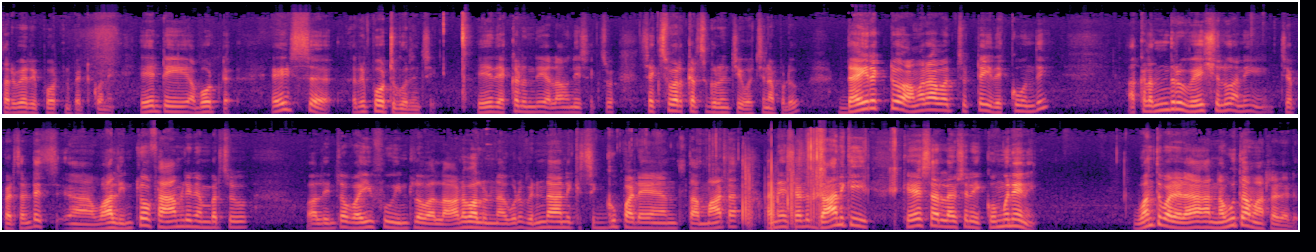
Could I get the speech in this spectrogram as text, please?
సర్వే రిపోర్ట్ను పెట్టుకొని. ఏంటి అబౌట్ ఎయిడ్స్ రిపోర్ట్ గురించి? ఏది ఎక్కడుంది ఎలా ఉంది సెక్స్ సెక్స్ వర్కర్స్ గురించి వచ్చినప్పుడు డైరెక్ట్ అమరావతి చుట్టే ఇది ఎక్కువ ఉంది అక్కడ అందరూ వేషలు అని చెప్పారు అంటే వాళ్ళ ఇంట్లో ఫ్యామిలీ మెంబర్స్ వాళ్ళ ఇంట్లో వైఫ్ ఇంట్లో వాళ్ళ ఆడవాళ్ళు ఉన్నా కూడా వినడానికి సిగ్గుపడేంత మాట అనేసాడు దానికి కేఎస్ఆర్ లైఫ్స్లో ఈ కొమ్మునేని వంతు పడాడా? నవ్వుతా మాట్లాడాడు.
